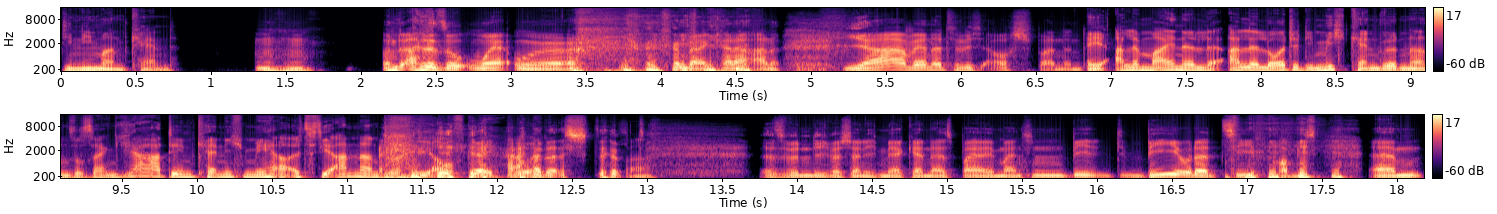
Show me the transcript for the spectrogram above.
die niemand kennt. Mhm. Und alle so, uäh, uäh. nein, keine Ahnung. Ja, wäre natürlich auch spannend. Ey, alle meine, alle Leute, die mich kennen, würden dann so sagen, ja, den kenne ich mehr als die anderen, die aufgedeckt ja, wurden. das stimmt. So. Das würden dich wahrscheinlich mehr kennen als bei manchen B, B oder C-Promis. ähm,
